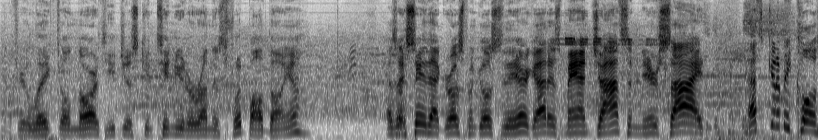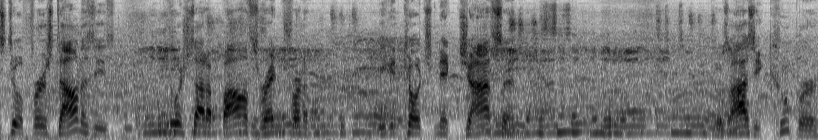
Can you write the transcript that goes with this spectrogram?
And if you're Lakeville North, you just continue to run this football, don't you? As I say that, Grossman goes to the air, got his man Johnson near side. That's going to be close to a first down as he's pushed out of bounds right in front of Eagan coach Nick Johnson. It was Ozzie Cooper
